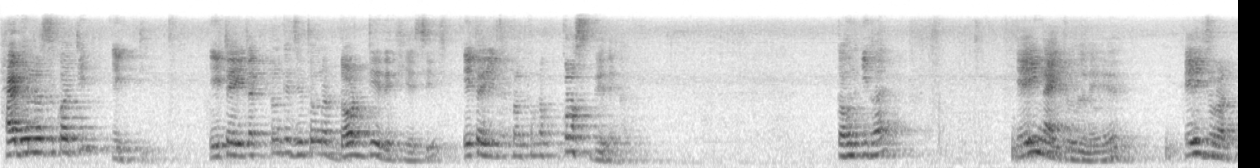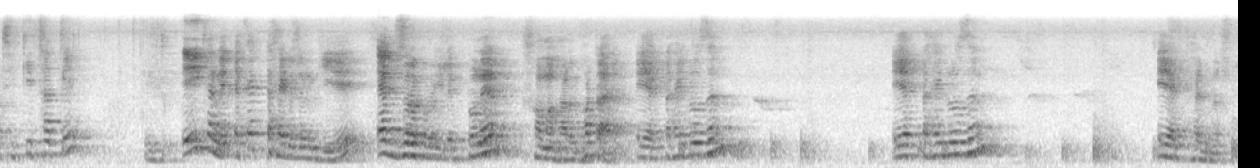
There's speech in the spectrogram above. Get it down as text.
হাইড্রোজেন আছে কয়টি? একটি। এটা ইলেকট্রনকে যেহেতু আমরা ডট দিয়ে দেখিয়েছি, এটা ইলেকট্রনকে আমরা ক্রস দিয়ে দেখাবো। তখন কি হয়? এই নাইট্রোজেনের এই জোড়া ঠিকই থাকে, কিন্তু এইখানে এক একটা হাইড্রোজেন গিয়ে এক জোড়া করে ইলেকট্রনের সমাহার ঘটায়। এই একটা হাইড্রোজেন, এই একটা হাইড্রোজেন, এই একটা হাইড্রোজেন।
